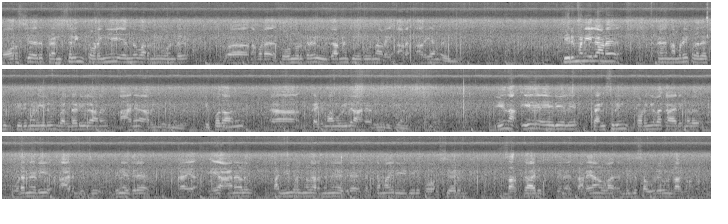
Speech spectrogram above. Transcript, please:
ഫോറസ്റ്റുകാർ പെൻസിലിംഗ് തുടങ്ങി എന്ന് പറഞ്ഞുകൊണ്ട് നമ്മുടെ തോന്നൂർക്കരയിൽ ഉദ്ഘാടനം ചെയ്തു എന്ന് അറി അറി- അറിയാൻ കഴിഞ്ഞു. തിരുമണിയിലാണ് നമ്മുടെ ഈ പ്രദേശത്ത് തിരുമണിയിലും വെള്ളടിയിലാണ് ആന ഇറങ്ങിയിരുന്നത് ഇപ്പോൾ കരിമാങ്കുഴിയിൽ ആന ഇറങ്ങിയിരിക്കുകയാണ് ഈ ഈ ഏരിയയിൽ ഫെൻസിലിംഗ് തുടങ്ങിയുള്ള കാര്യങ്ങൾ ഉടനടി ആരംഭിച്ച് ഇതിനെതിരെ ഈ ആനകൾ വന്യമൃഗങ്ങൾ ഇറങ്ങുന്നതിനെതിരെ ശക്തമായ രീതിയിൽ ഫോറസ്റ്റുകാരും സർക്കാരും ഇതിനെ തടയാനുള്ള എന്തെങ്കിലും സൗകര്യം ഉണ്ടാക്കണമെന്ന്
